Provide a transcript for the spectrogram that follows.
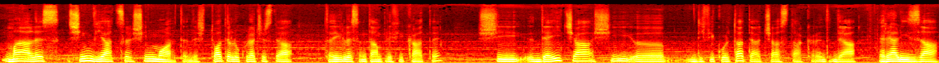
mai ales și în viață și în moarte. Deci toate lucrurile acestea, trăirile sunt amplificate și de aici și uh, dificultatea aceasta, cred, de a realiza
